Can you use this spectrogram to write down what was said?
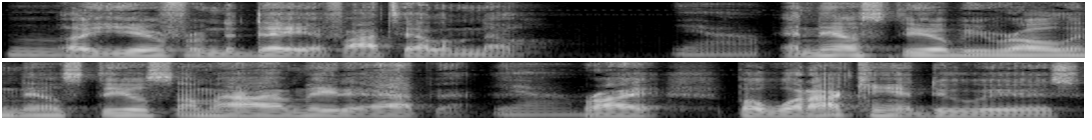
Hmm. a year from today if I tell them no. Yeah. And they'll still be rolling. They'll still somehow have made it happen. Yeah. Right. But what I can't do is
